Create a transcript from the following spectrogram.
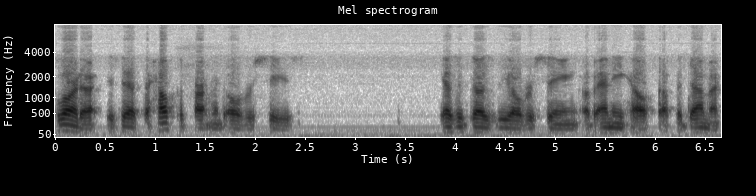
Florida, is that the health department oversees, as it does the overseeing of any health epidemic,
